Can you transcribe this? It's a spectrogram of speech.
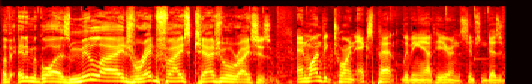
of Eddie McGuire's middle-aged, red-faced, casual racism. And one Victorian expat living out here in the Simpson Desert,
